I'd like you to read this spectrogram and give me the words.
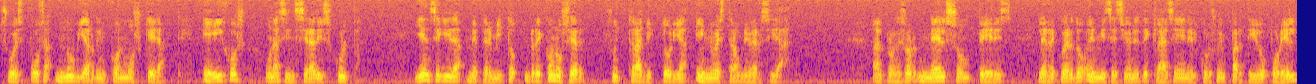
su esposa Nubia Rincón Mosquera e hijos una sincera disculpa, y enseguida me permito reconocer su trayectoria en nuestra universidad. Al profesor Nelson Pérez le recuerdo en mis sesiones de clase en el curso impartido por él,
